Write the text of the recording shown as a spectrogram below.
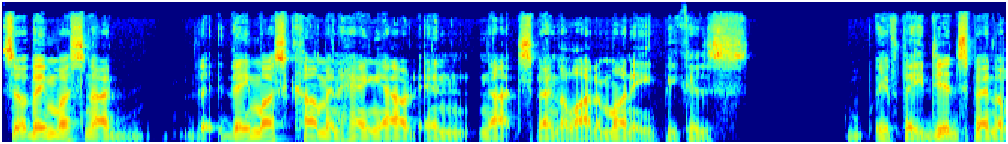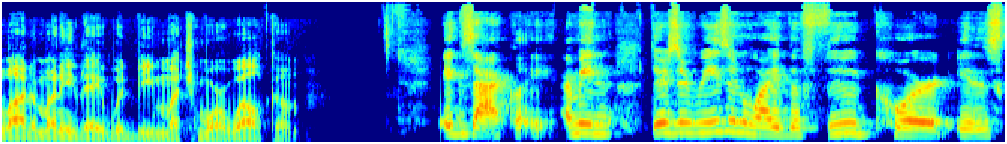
So they must not, they must come and hang out and not spend a lot of money because if they did spend a lot of money, they would be much more welcome. Exactly. I mean, there's a reason why the food court is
